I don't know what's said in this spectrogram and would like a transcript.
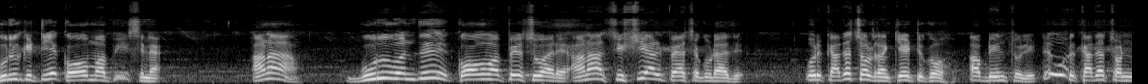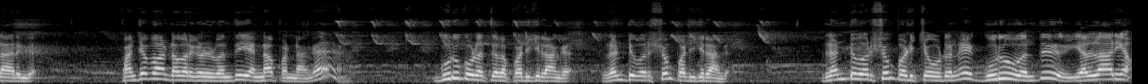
குருக்கிட்டேயே கோபமாக பேசின. ஆனால் குரு வந்து கோபமாக பேசுவார் ஆனால் சிஷ்யால் பேசக்கூடாது. ஒரு கதை சொல்கிறேன் கேட்டுக்கோ அப்படின்னு சொல்லிட்டு ஒரு கதை சொன்னாருங்க. பஞ்சபாண்டவர்கள் வந்து என்ன பண்ணாங்க? குருகுலத்தில் படிக்கிறாங்க. ரெண்டு வருஷம் படிக்கிறாங்க. ரெண்டு வருஷம் படித்த உடனே குரு வந்து எல்லாரையும்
